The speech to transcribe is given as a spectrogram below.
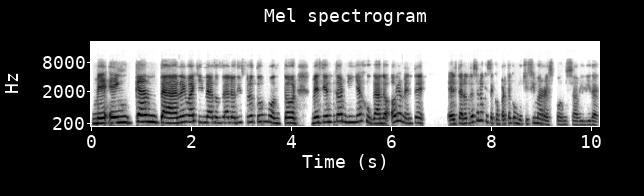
Me encanta, no imaginas, o sea, lo disfruto un montón. Me siento niña jugando. Obviamente, el tarot es algo que se comparte con muchísima responsabilidad.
